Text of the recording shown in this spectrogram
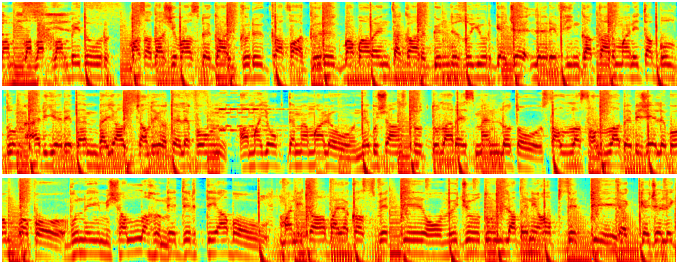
Lan bir dur. Masada şivas regal kırık kafa Kırık baba rentakar Gündüz uyur geceleri fink atar. Manita buldum her yeri bembeyaz. Çalıyor telefon ama yok demem alo. Ne bu şans? Tuttular resmen loto. Salla salla bebi jelibon popo. Bu neymiş Allah'ım? Dedirtti abo. Manita baya kasvetti. O vücuduyla beni hapsetti. Tek gecelik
